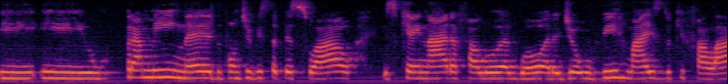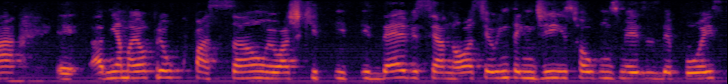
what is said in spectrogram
E, e para mim, né, do ponto de vista pessoal, isso que a Inara falou agora, de ouvir mais do que falar, é, a minha maior preocupação, eu acho que e, e deve ser a nossa, eu entendi isso alguns meses depois,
